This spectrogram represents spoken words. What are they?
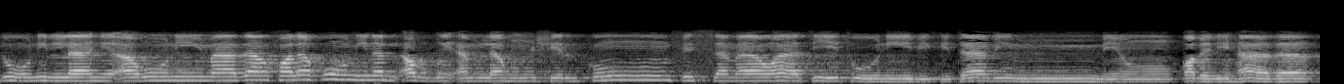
دون الله أروني ماذا خلقوا من الأرض أم لهم شرك في السماوات توني بكتاب من قبل هذا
